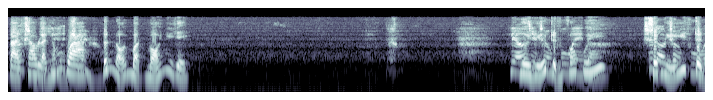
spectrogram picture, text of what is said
Tại sao lại ngắm qua đến nỗi mệt mỏi như vậy Người hiểu Trịnh Phó Quý Sẽ nghĩ Trịnh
